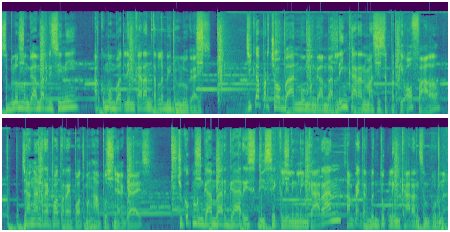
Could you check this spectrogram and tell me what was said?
Sebelum menggambar di sini, aku membuat lingkaran terlebih dulu guys. Jika percobaanmu menggambar lingkaran masih seperti oval, jangan repot-repot menghapusnya guys. Cukup menggambar garis di sekeliling lingkaran sampai terbentuk lingkaran sempurna.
